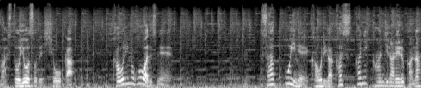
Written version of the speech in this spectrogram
マスト要素でしょうか。香りの方はですね草っぽいね香りがかすかに感じられるかな。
